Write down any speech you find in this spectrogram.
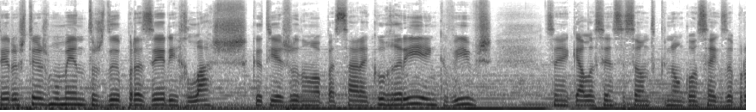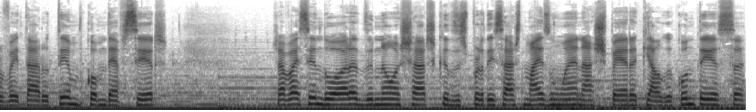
ter os teus momentos de prazer e relaxe que te ajudam a passar a correria em que vives, sem aquela sensação de que não consegues aproveitar o tempo como deve ser? Já vai sendo hora de não achares que desperdiçaste mais um ano à espera que algo aconteça,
